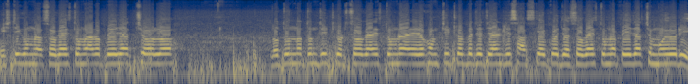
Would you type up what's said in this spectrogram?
মিষ্টি কুমড়া। সো গাইজ তোমরা আরও পেয়ে যাচ্ছ হলো নতুন নতুন কোড সো গাইজ তোমরা এরকম চিট কোড পেয়েছে চ্যানেলটি সাবস্ক্রাইব করে দিও। সো গাইজ তোমরা পেয়ে যাচ্ছ ময়ূরী,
